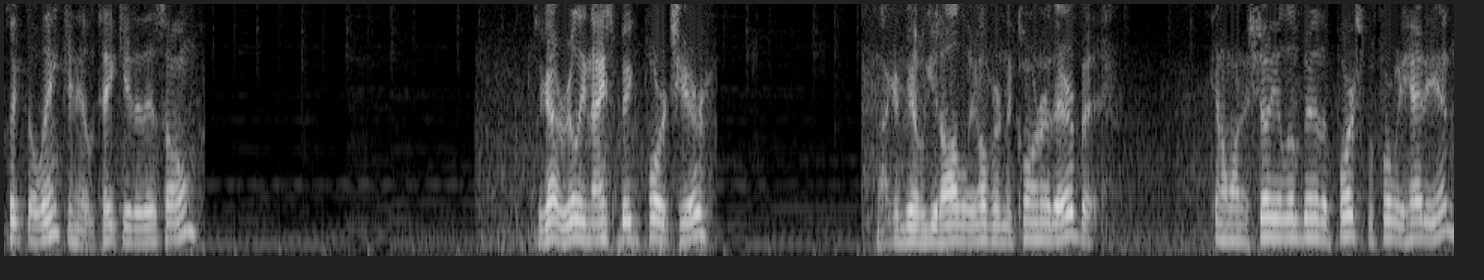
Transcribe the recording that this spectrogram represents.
Click the link and it'll take you to this home. So we got a really nice big porch here. Not to be able to get all the way over in the corner there, but just kind of want to show you a little bit of the porch before we head in.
